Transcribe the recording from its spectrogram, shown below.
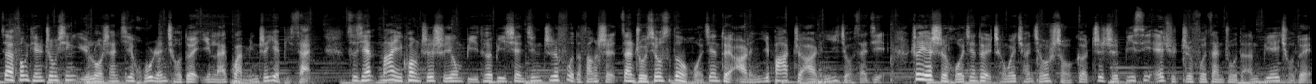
在丰田中心与洛杉矶湖人球队迎来冠名之夜比赛。此前，蚂蚁矿池使用比特币现金支付的方式赞助休斯顿火箭队二零一八至二零一九赛季，这也使火箭队成为全球首个支持 BCH 支付赞助的 NBA 球队。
